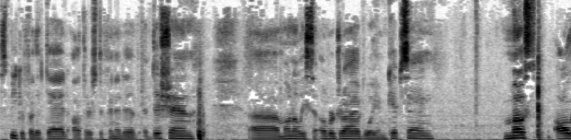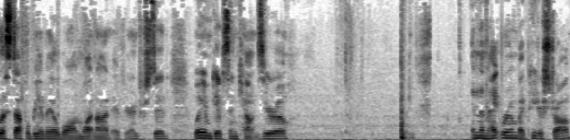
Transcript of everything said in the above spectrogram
Speaker for the Dead, Author's Definitive Edition. Uh, Mona Lisa Overdrive, William Gibson. Most all this stuff will be available on Whatnot if you're interested. William Gibson, Count Zero. In the Night Room by Peter Straub.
